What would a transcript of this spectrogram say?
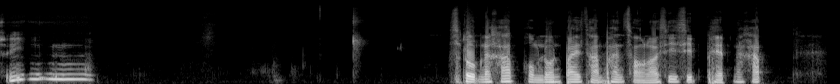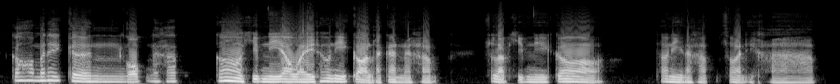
ชิงสรุปนะครับ ผมโดนไป 3,240 เพชรนะครับ ก็ไม่ได้เกินงบนะครับ ก็คลิปนี้เอาไว้เท่านี้ก่อนละกันนะครับสำหรับคลิปนี้ก็เท่านี้นะครับ สวัสดีครับ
